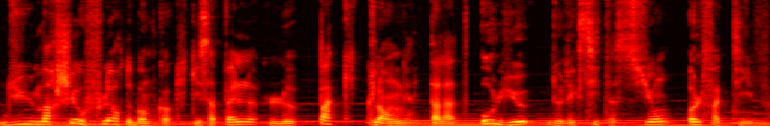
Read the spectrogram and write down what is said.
du marché aux fleurs de Bangkok qui s'appelle le Pak Klang Talat au lieu de l'excitation olfactive.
